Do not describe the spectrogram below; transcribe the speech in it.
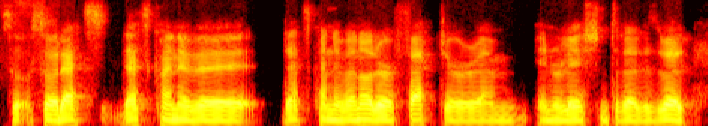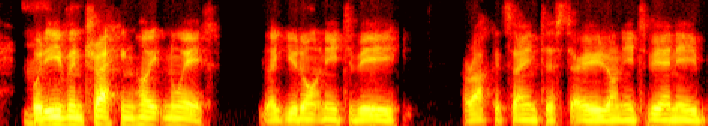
so so that's that's kind of a that's kind of another factor um in relation to that as well. But Mm. even tracking height and weight, like you don't need to be a rocket scientist or you don't need to be any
